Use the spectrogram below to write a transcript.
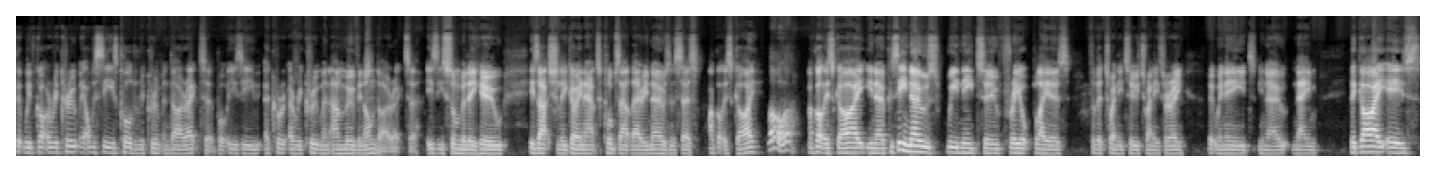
that we've got a recruitment? Obviously, he's called a recruitment director, but is he a, a, recruitment and moving on director? Is he somebody who is actually going out to clubs out there he knows and says, "I've got this guy. Oh, wow. I've got this guy." You know, because he knows we need to free up players for the 22-23 that we need. You know, name the guy is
